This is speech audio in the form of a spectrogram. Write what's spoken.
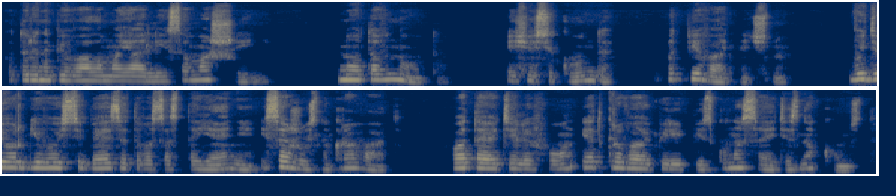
которую напевала моя Алиса в машине. Нота в ноту. Еще секунда и подпевать начну. Выдергиваю себя из этого состояния и сажусь на кровать. Хватаю телефон и открываю переписку на сайте знакомств.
